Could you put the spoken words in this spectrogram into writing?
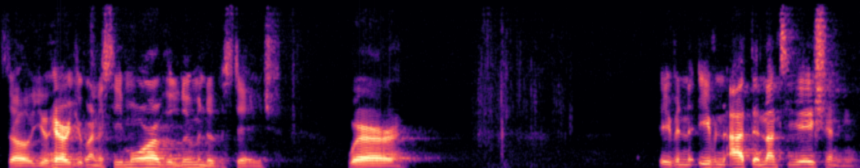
So you hear you're going to see more of the illuminative stage, where even, even at the Annunciation,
